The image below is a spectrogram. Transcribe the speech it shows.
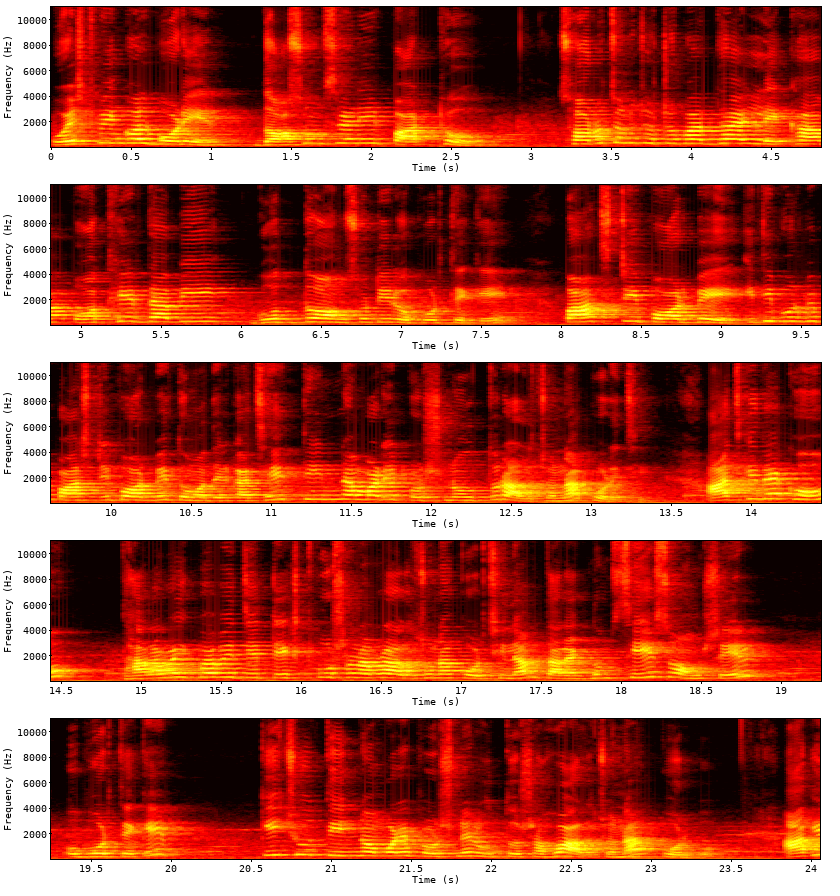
ওয়েস্ট বেঙ্গল বোর্ডের দশম শ্রেণির পাঠ্য শরৎচন্দ্র চট্টোপাধ্যায়ের লেখা পথের দাবি গদ্য অংশটির ওপর থেকে পাঁচটি পর্বে, ইতিপূর্বে পাঁচটি পর্বে তোমাদের কাছে তিন নম্বরের প্রশ্ন উত্তর আলোচনা করেছি। আজকে দেখো, ধারাবাহিকভাবে যে টেক্সট পোর্শন আমরা আলোচনা করছিলাম, তার একদম শেষ অংশের ওপর থেকে কিছু তিন নম্বরের প্রশ্নের উত্তর সহ আলোচনা করব। আগে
